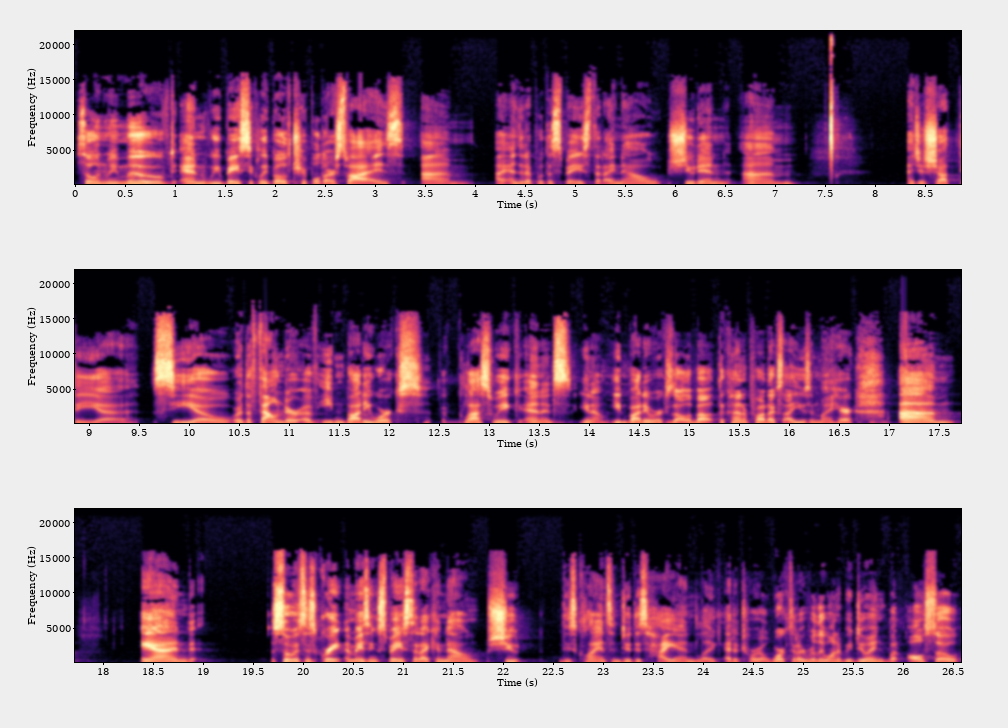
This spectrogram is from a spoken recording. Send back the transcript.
So when we moved and we basically both tripled our size, um, I ended up with a space that I now shoot in. Um, I just shot the uh, CEO or the founder of Eden Body Works last week, and it's you know Eden Body Works is all about the kind of products I use in my hair, um, and so it's this great, amazing space that I can now shoot these clients and do this high end like editorial work that I really want to be doing, but also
